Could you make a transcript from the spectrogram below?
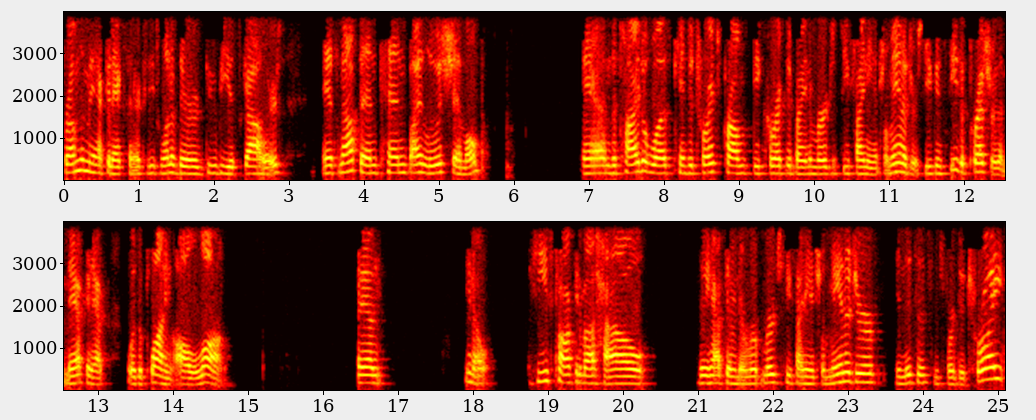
from the Mackinac Center because he's one of their dubious scholars, and it's not been penned by Louis Schimmel. And the title was, Can Detroit's Problems Be Corrected by an Emergency Financial Manager? So you can see the pressure that Mackinac was applying all along. And, you know, he's talking about how they have to have an emergency financial manager, in this instance for Detroit,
